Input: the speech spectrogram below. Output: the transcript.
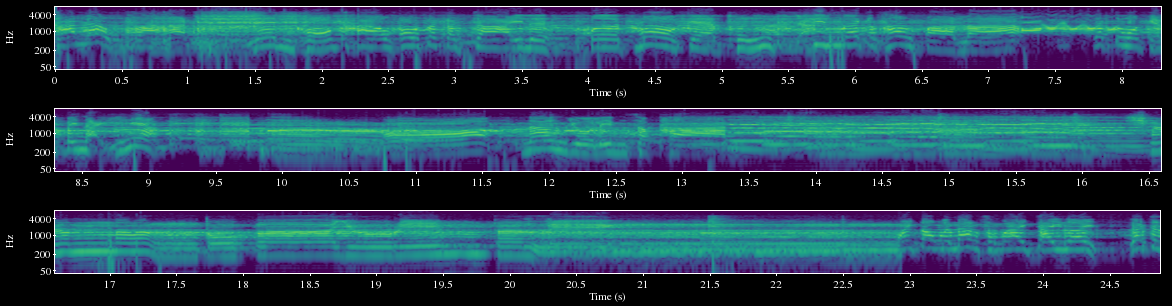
ทันแล้วนั่นเล่นของข่าวเขาสกกระจายเลย เปิดหม้อแกะถุง กินแม้กระทั่งปลาลาแล้วตัวแกไปไหนเนี่ย อ๋อ นั่งอยู่ริมสะพาน ฉันนั่งตกปลาอยู่ริมตลิ่งไม่ต้องมานั่งสบายใจเลย แล้วจะ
